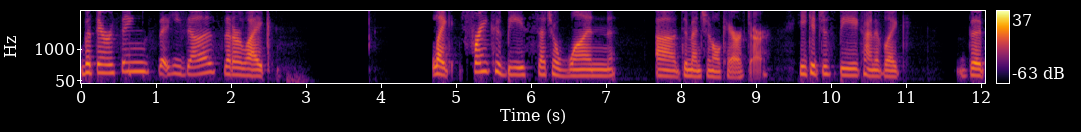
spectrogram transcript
but there are things that he does that are like like frank could be such a one uh dimensional character he could just be kind of like the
